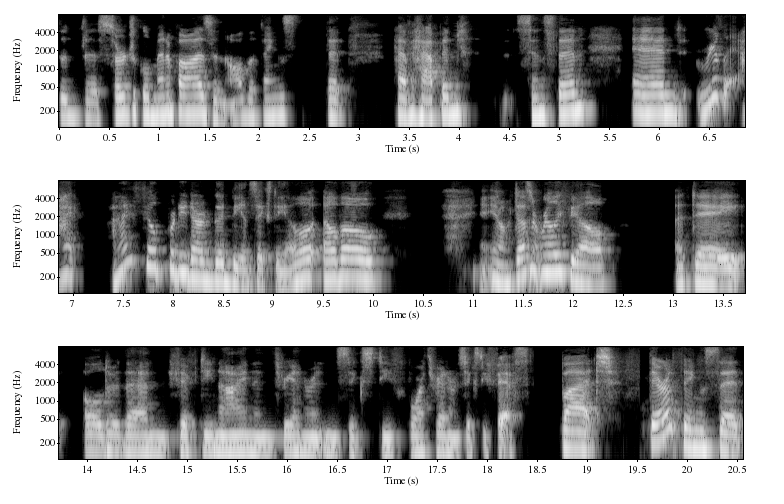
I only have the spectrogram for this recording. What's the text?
the, the surgical menopause and all the things that have happened since then. And really, I, I feel pretty darn good being 60, although, you know, it doesn't really feel a day older than 59 and 364, 365th. But there are things that,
